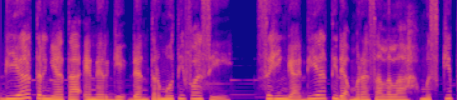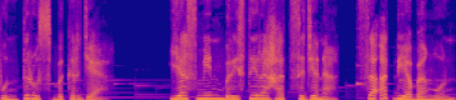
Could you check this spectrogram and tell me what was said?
Dia ternyata energi dan termotivasi, sehingga dia tidak merasa lelah meskipun terus bekerja. Yasmin beristirahat sejenak. Saat dia bangun,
